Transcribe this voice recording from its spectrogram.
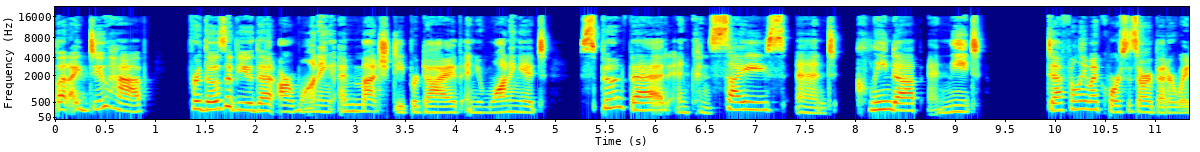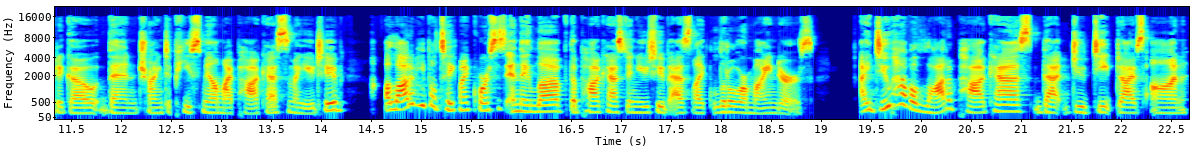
But I do have for those of you that are wanting a much deeper dive and you're wanting it spoon fed and concise and cleaned up and neat, definitely my courses are a better way to go than trying to piecemeal my podcast and my YouTube. A lot of people take my courses and they love the podcast and YouTube as like little reminders. I do have a lot of podcasts that do deep dives on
